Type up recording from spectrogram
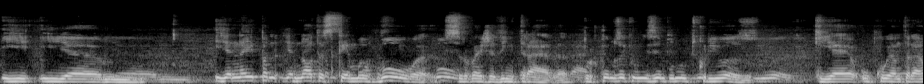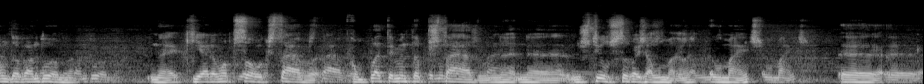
E, e, um, e a Neipa nota-se que é uma boa cerveja de entrada, porque temos aqui um exemplo muito curioso, que é o coentrão da Bandoma né, que era uma pessoa que estava completamente apostado na, na, nos estilos de cerveja alemã, alemães, uh,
